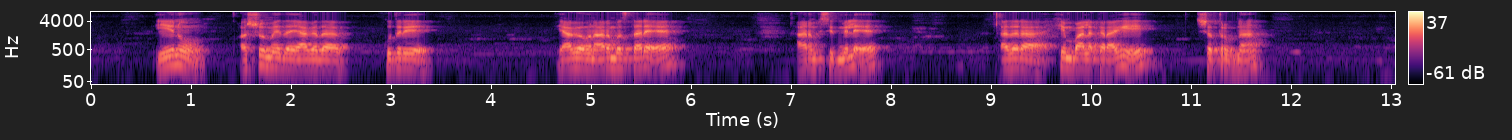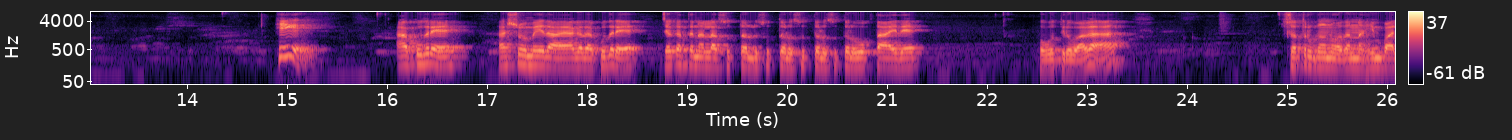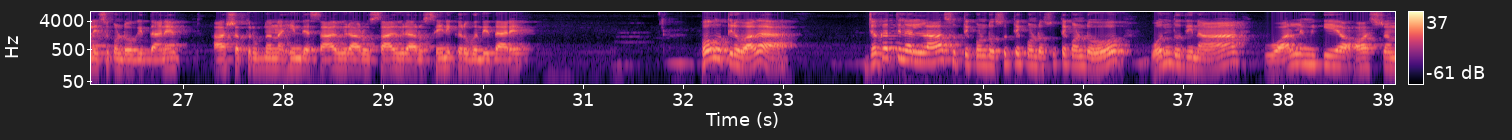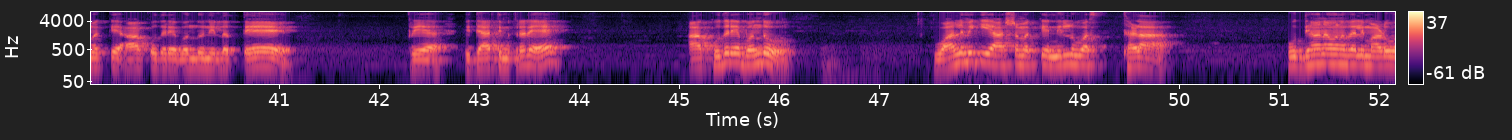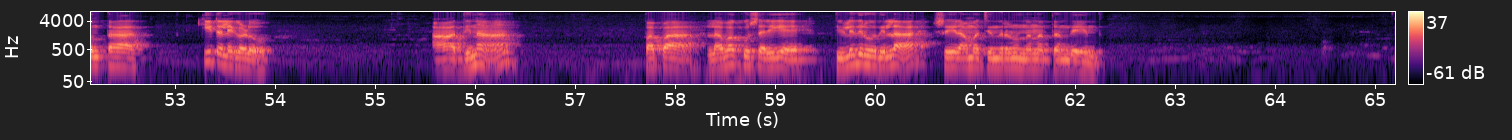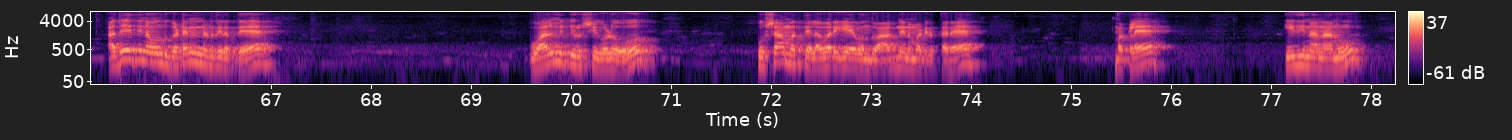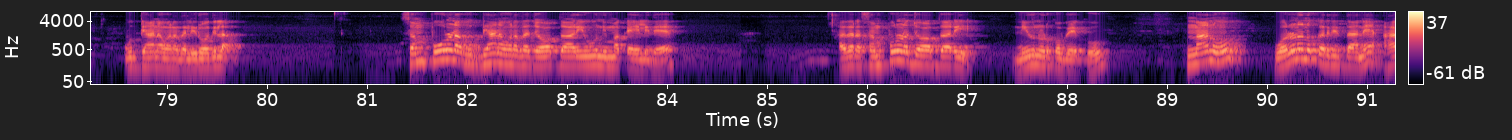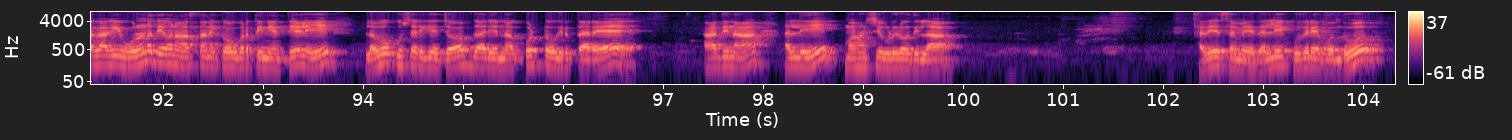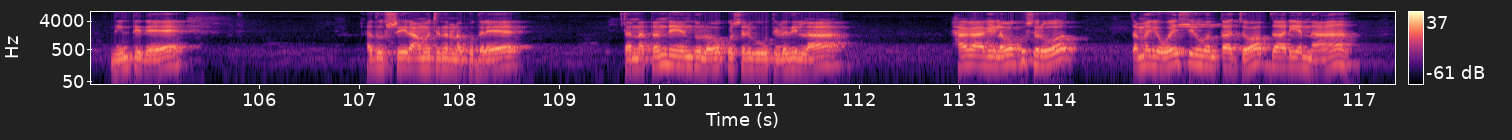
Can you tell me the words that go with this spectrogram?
ಏನು ಅಶ್ವಮೇಧ ಯಾಗದ ಕುದುರೆ ಯಾಗವನ್ನು ಆರಂಭಿಸ್ತಾರೆ ಆರಂಭಿಸಿದ ಮೇಲೆ ಅದರ ಹಿಂಬಾಲಕರಾಗಿ ಶತ್ರುಘ್ನ. ಹೀಗೆ ಆ ಕುದುರೆ, ಅಶ್ವಮೇಧ ಯಾಗದ ಕುದುರೆ ಜಗತ್ತನ್ನೆಲ್ಲ ಸುತ್ತಲೂ ಸುತ್ತಲೂ ಸುತ್ತಲೂ ಸುತ್ತಲೂ ಹೋಗ್ತಾ ಇದೆ. ಹೋಗುತ್ತಿರುವಾಗ ಶತ್ರುಘ್ನನು ಅದನ್ನು ಹಿಂಬಾಲಿಸಿಕೊಂಡು ಹೋಗಿದ್ದಾನೆ. ಆ ಶತ್ರುಘ್ನನ ಹಿಂದೆ ಸಾವಿರಾರು ಸಾವಿರಾರು ಸೈನಿಕರು ಬಂದಿದ್ದಾರೆ. ಹೋಗುತ್ತಿರುವಾಗ ಜಗತ್ತಿನೆಲ್ಲ ಸುತ್ತಿಕೊಂಡು ಸುತ್ತಿಕೊಂಡು ಸುತ್ತಿಕೊಂಡು ಒಂದು ದಿನ ವಾಲ್ಮೀಕಿಯ ಆಶ್ರಮಕ್ಕೆ ಆ ಕುದುರೆ ಬಂದು ನಿಲ್ಲುತ್ತೆ. ಪ್ರಿಯ ವಿದ್ಯಾರ್ಥಿ ಮಿತ್ರರೇ, ಆ ಕುದುರೆ ಬಂದು ವಾಲ್ಮೀಕಿ ಆಶ್ರಮಕ್ಕೆ ನಿಲ್ಲುವ ಸ್ಥಳ, ಉದ್ಯಾನವನದಲ್ಲಿ ಮಾಡುವಂತಹ ಕೀಟಲೆಗಳು ಆ ದಿನ ಪಾಪ ಲವಕುಶರಿಗೆ ತಿಳಿದಿರುವುದಿಲ್ಲ ಶ್ರೀರಾಮಚಂದ್ರನು ನನ್ನ ತಂದೆ ಎಂದು. ಅದೇ ದಿನ ಒಂದು ಘಟನೆ ನಡೆದಿರುತ್ತೆ. ವಾಲ್ಮೀಕಿ ಋಷಿಗಳು ಕುಶ ಮತ್ತು ಲವರಿಗೆ ಒಂದು ಆಜ್ಞೆಯನ್ನು ಮಾಡಿರ್ತಾರೆ. ಮಕ್ಕಳೇ, ಈ ದಿನ ನಾನು ಉದ್ಯಾನವನದಲ್ಲಿರೋದಿಲ್ಲ ಸಂಪೂರ್ಣ ಉದ್ಯಾನವನದ ಜವಾಬ್ದಾರಿಯೂ ನಿಮ್ಮ ಕೈಯಲ್ಲಿದೆ. ಅದರ ಸಂಪೂರ್ಣ ಜವಾಬ್ದಾರಿ ನೀವು ನೋಡ್ಕೋಬೇಕು. ನಾನು ವರುಣನು ಕರೆದಿದ್ದಾನೆ, ಹಾಗಾಗಿ ವರುಣದೇವನ ಆಸ್ಥಾನಕ್ಕೆ ಹೋಗಿ ಬರ್ತೀನಿ ಅಂತೇಳಿ ಲವಕುಶರಿಗೆ ಜವಾಬ್ದಾರಿಯನ್ನು ಕೊಟ್ಟು ಹೋಗಿರ್ತಾರೆ ಆ ದಿನ ಅಲ್ಲಿ ಮಹರ್ಷಿಗಳಿರೋದಿಲ್ಲ ಅದೇ ಸಮಯದಲ್ಲಿ ಕುದುರೆ ಬಂದು ನಿಂತಿದೆ. ಅದು ಶ್ರೀರಾಮಚಂದ್ರನ ಕುದುರೆ. ತನ್ನ ತಂದೆ ಎಂದು ಲವಕುಶರಿಗೂ ತಿಳಿದಿಲ್ಲ. ಹಾಗಾಗಿ ಲವಕುಶರು ತಮಗೆ ವಹಿಸಿರುವಂಥ ಜವಾಬ್ದಾರಿಯನ್ನು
